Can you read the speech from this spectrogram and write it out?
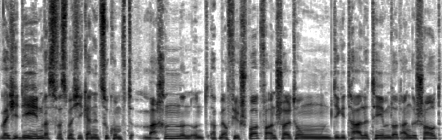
welche Ideen, was, was möchte ich gerne in Zukunft machen und, und habe mir auch viel Sportveranstaltungen, digitale Themen dort angeschaut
